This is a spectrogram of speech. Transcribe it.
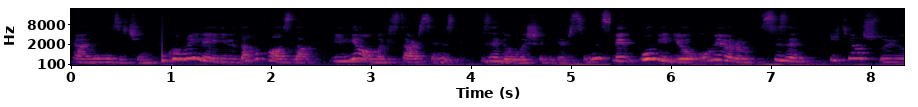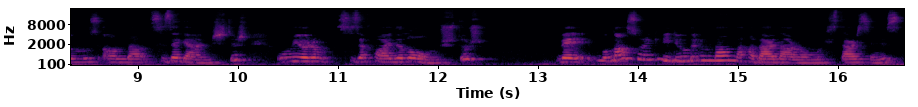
kendiniz için. Bu konuyla ilgili daha fazla bilgi almak isterseniz bize de ulaşabilirsiniz. Ve bu video umuyorum sizin ihtiyaç duyduğunuz anda size gelmiştir. Umuyorum size faydalı olmuştur. Ve bundan sonraki videolarımdan da haberdar olmak isterseniz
